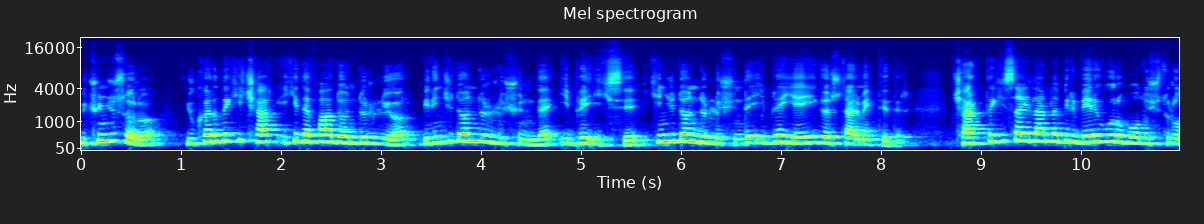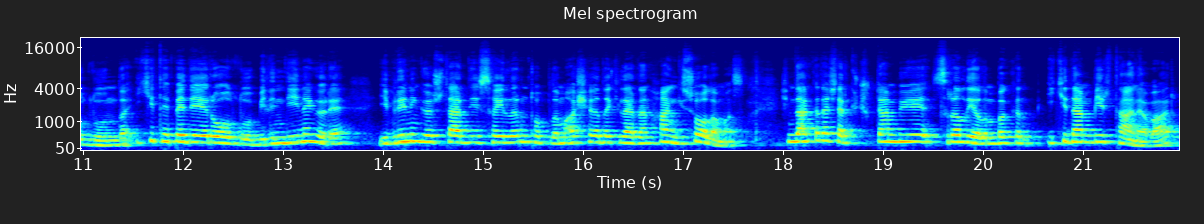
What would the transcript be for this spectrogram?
Üçüncü soru. Yukarıdaki çark iki defa döndürülüyor. Birinci döndürülüşünde ibre x'i, ikinci döndürülüşünde ibre y'yi göstermektedir. Çarktaki sayılarla bir veri grubu oluşturulduğunda iki tepe değeri olduğu bilindiğine göre ibrenin gösterdiği sayıların toplamı aşağıdakilerden hangisi olamaz? Şimdi arkadaşlar küçükten büyüğe sıralayalım. Bakın 2'den bir tane var.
